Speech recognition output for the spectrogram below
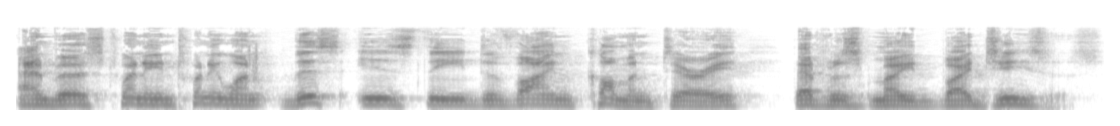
and verse 20 and 21. This is the divine commentary that was made by Jesus.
